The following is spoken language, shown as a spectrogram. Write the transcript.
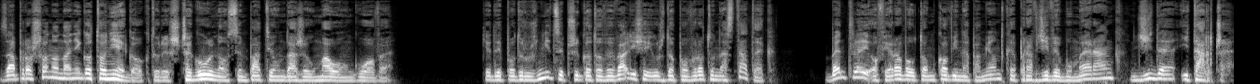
Zaproszono na niego Toniego, który szczególną sympatią darzył małą głowę. Kiedy podróżnicy przygotowywali się już do powrotu na statek, Bentley ofiarował Tomkowi na pamiątkę prawdziwy bumerang, dzidę i tarczę.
